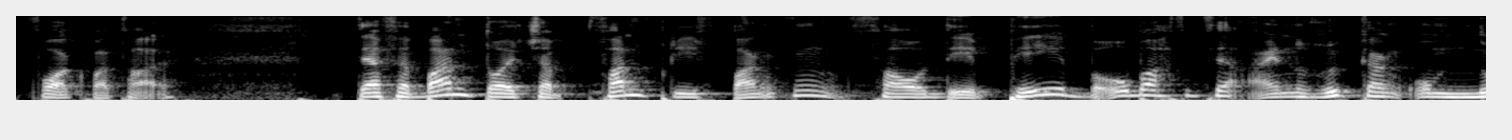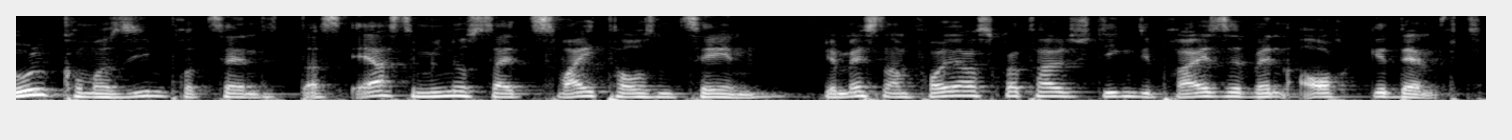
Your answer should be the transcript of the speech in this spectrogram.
vor Quartal. Der Verband Deutscher Pfandbriefbanken VDP beobachtete einen Rückgang um 0,7%, das erste Minus seit 2010. Gemessen am Vorjahresquartal stiegen die Preise, wenn auch gedämpft.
